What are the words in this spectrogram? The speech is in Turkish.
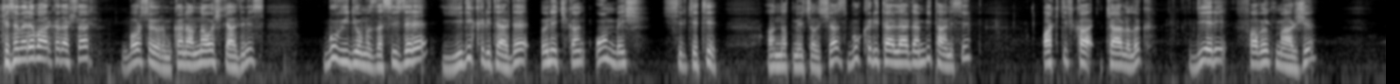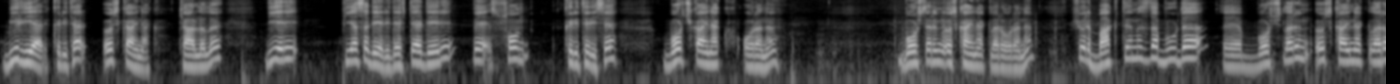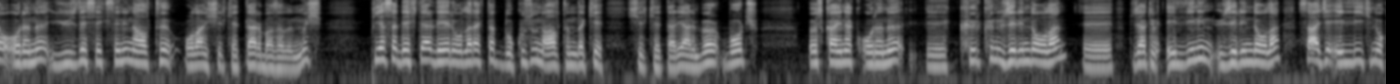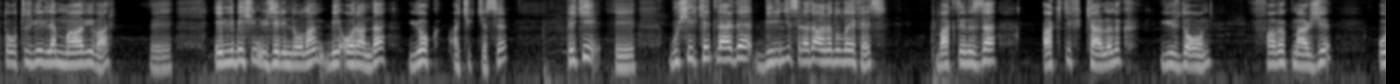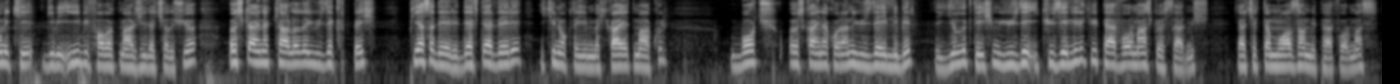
Herkese merhaba arkadaşlar. Borsa Yorum kanalına hoş geldiniz. Bu videomuzda sizlere 7 kriterde öne çıkan 15 şirketi anlatmaya çalışacağız. Bu kriterlerden bir tanesi aktif ka- karlılık, diğeri fabrik marjı, bir diğer kriter öz kaynak karlılığı, diğeri piyasa değeri, defter değeri ve son kriter ise borç kaynak oranı, borçların öz kaynakları oranı. Şöyle baktığımızda burada e, borçların öz kaynakları oranı %80'in altı olan şirketler baz alınmış. Piyasa defter değeri olarak da 9'un altındaki şirketler yani bor- borç öz kaynak oranı e, 40'ın üzerinde olan e, düzeltiyorum 50'nin üzerinde olan sadece 52.31 ile mavi var. E, 55'in üzerinde olan bir oranda yok açıkçası. Peki e, bu şirketlerde birinci sırada Anadolu Efes. Baktığınızda aktif karlılık %10, fabrik marjı 12 gibi iyi bir fabrik marjıyla çalışıyor. Öz kaynak karlılığı %45, piyasa değeri, defter değeri 2.25 gayet makul. Borç öz kaynak oranı %51, yıllık değişim %250'lik bir performans göstermiş. Gerçekten muazzam bir performans.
